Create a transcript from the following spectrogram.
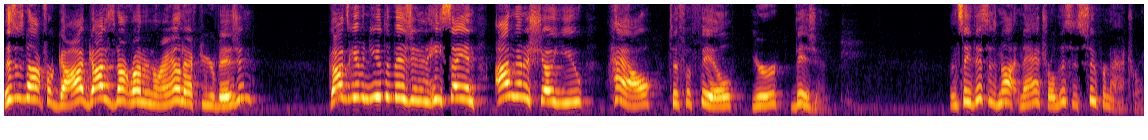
This is not for God. God is not running around after your vision. God's given you the vision, and He's saying, I'm going to show you how to fulfill your vision. And see, this is not natural, this is supernatural.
